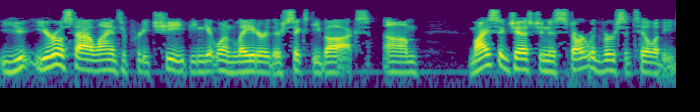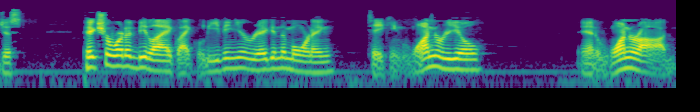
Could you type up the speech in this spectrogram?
Euro style lines are pretty cheap. You can get one later; they're 60 bucks. Um, my suggestion is start with versatility. Just picture what it'd be like, like leaving your rig in the morning, taking one reel and one rod,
